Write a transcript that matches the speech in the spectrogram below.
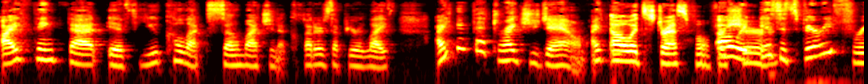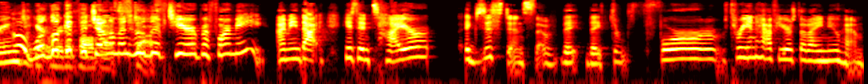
I think that if you collect so much and it clutters up your life, I think that drags you down. I think, Oh, it's stressful for oh, sure. it is. It's very freeing. Oh, to well, look at the gentleman who lived here before me. I mean, that his entire existence of the, the th- four, three and a half years that I knew him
